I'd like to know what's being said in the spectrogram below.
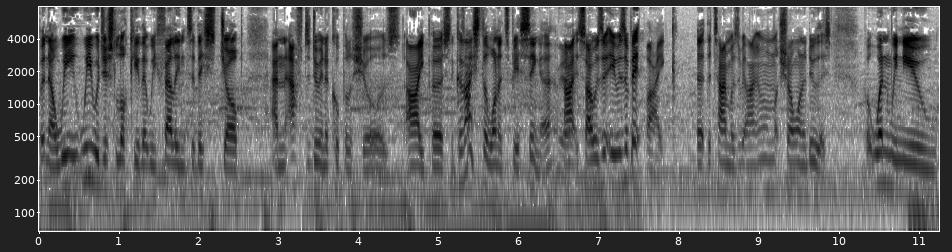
but no, we we were just lucky that we fell into this job. And after doing a couple of shows, I personally, because I still wanted to be a singer, Yeah. I, so I was. It was a bit like at the time, I was a bit like, "Oh, I'm not sure I want to do this. But when we knew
